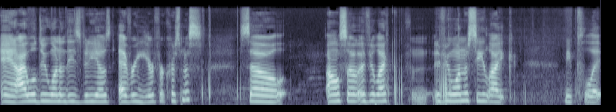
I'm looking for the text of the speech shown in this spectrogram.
And I will do one of these videos every year for Christmas. So, also, if you like, if you want to see, like, me play,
